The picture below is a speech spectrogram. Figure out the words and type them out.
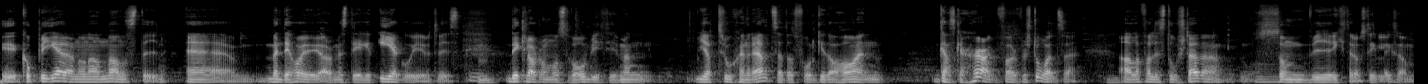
eh, kopierar någon annans stil. Eh, men det har ju att göra med sitt eget ego givetvis. Det är klart man måste vara objektiv, men jag tror generellt sett att folk idag har en ganska hög förförståelse. I alla fall i storstäderna som vi riktar oss till. Liksom.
